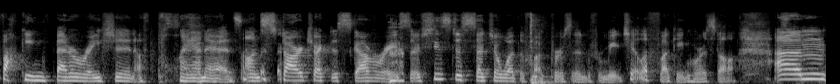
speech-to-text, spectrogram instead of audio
fucking Federation of Planets on Star Trek Discovery. So she's just such a what the fuck person for me. Chelah fucking Horsdal. Um,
